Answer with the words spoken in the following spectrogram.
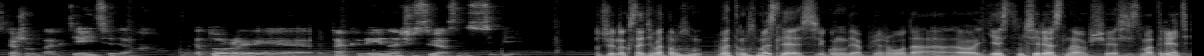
скажем так, деятелях, которые так или иначе связаны с Сибирью. Слушай, ну, кстати, в этом, в этом смысле, секунду, я прерву, да, э, есть интересно вообще, если смотреть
